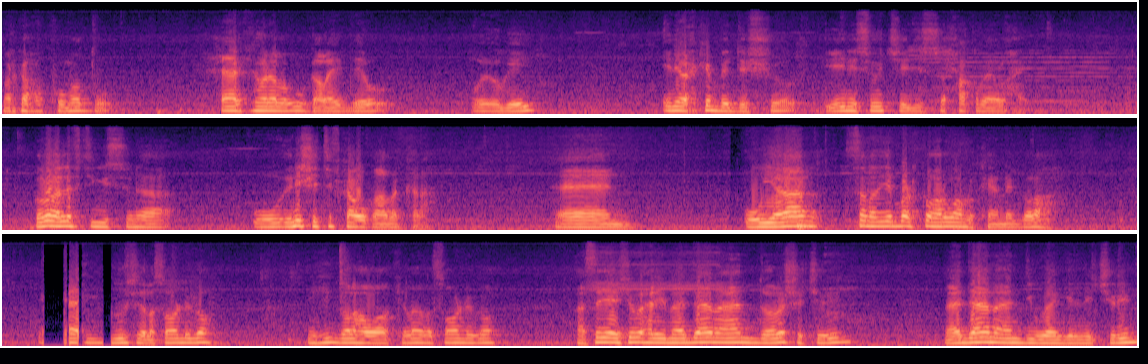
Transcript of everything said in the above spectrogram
marka xukuumaddu xeerkii hore lagu galay dee way ogeyd inay wax ka bedesho iyo inay soo jeediso xaq bay lahayd golaha laftigiisuna uu initiative-kaa u qaadan karaa ugu yaraan sanad iyo barh ka hor waanu keennay golaha in guursiga la soo dhigo inkii golaha wakiilada la soo dhigo hase yeeshee waxa maadaama aan doorasho jirin maadaama aan diiwaangelini jirin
